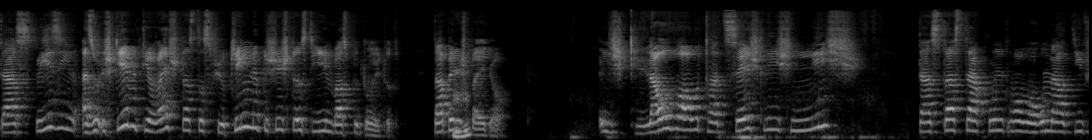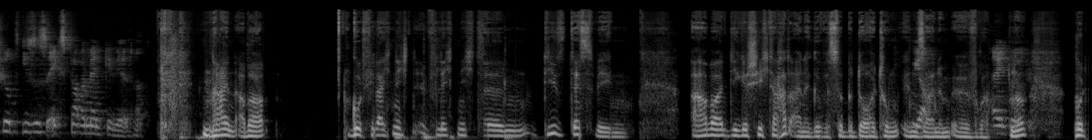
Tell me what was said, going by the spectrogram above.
dass Risi, also ich gebe dir recht, dass das für King eine Geschichte ist, die ihm was bedeutet. Da bin mhm. ich bei dir. Ich glaube aber tatsächlich nicht, dass das der Grund war, warum er die für dieses Experiment gewählt hat. Nein, aber gut, vielleicht nicht, vielleicht nicht ähm, dies, deswegen. Aber die Geschichte hat eine gewisse Bedeutung in ja, seinem Övre. Ne? Gut,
